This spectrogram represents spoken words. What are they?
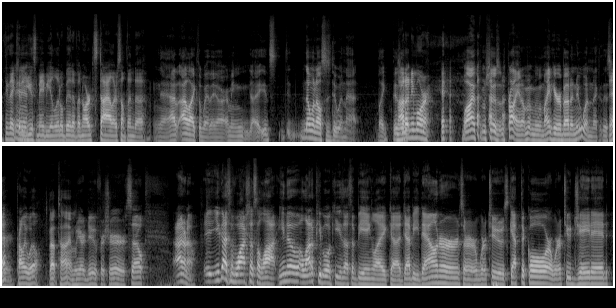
I think they could have Yeah. used maybe a little bit of an art style or something to. Nah, I, I like the way they are. I mean, it's no one else is doing that. Like there's Not other- anymore. Well, I- I'm sure there's probably. I mean, we might hear about a new one next, this yeah, year. probably will. It's about time. We are due for sure. So, I don't know. You guys have watched us a lot. You know, a lot of people accuse us of being like uh, Debbie Downers, or we're too skeptical, or we're too jaded.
